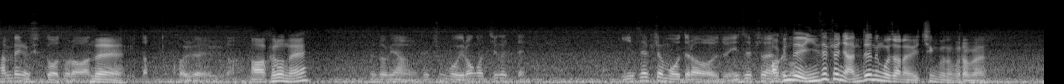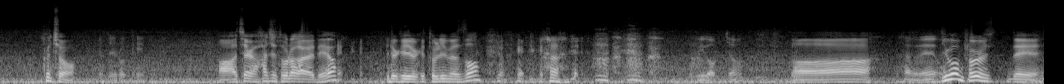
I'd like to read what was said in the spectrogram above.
360도가 돌아가는데 네. 여기 딱 걸려요 여기가. 아, 그러네. 그래서 그냥 대충 뭐 이런 거 찍을 때 인셉션 모드라고 하죠. 인셉션. 아, 근데 인셉션이 안 되는 거잖아요, 이 친구는 그러면. 그쵸? 그래서 이렇게 아, 제가 같이 돌아가야 돼요? 이렇게 이렇게 돌리면서? 의미가 없죠. 아. 다음에 이건 별, 네,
